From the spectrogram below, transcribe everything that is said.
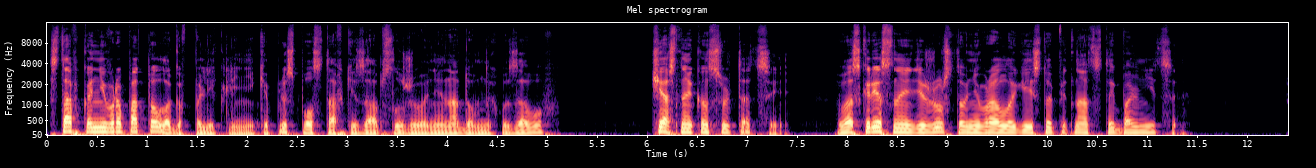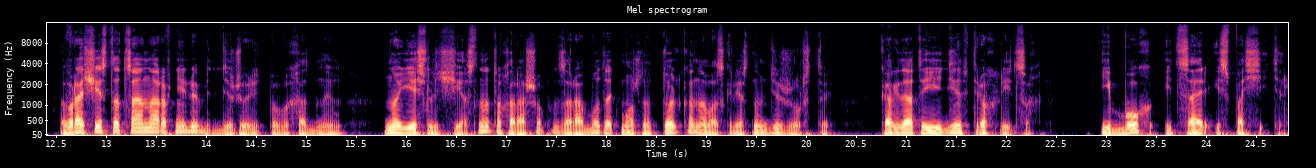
Ставка невропатолога в поликлинике плюс полставки за обслуживание надомных вызовов Частные консультации. Воскресное дежурство в неврологии 115-й больницы. Врачи стационаров не любят дежурить по выходным, но, если честно, то хорошо подзаработать можно только на воскресном дежурстве, когда ты един в трех лицах – и Бог, и Царь, и Спаситель.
